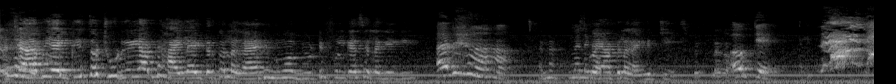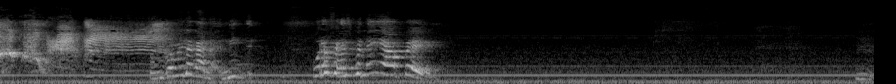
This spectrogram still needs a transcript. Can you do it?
अच्छा अभी एक चीज़ तो छूट गई आपने हाइलाइटर तो लगाया नहीं मम्मा ब्यूटीफुल कैसे लगेगी? अरे हाँ हाँ। है ना? मैंने यहाँ पे लगाएँगे चीज़ पे लगा ओके तुमको भी लगाना नीचे पूरे फेस पे नहीं यहाँ पे हम्म।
